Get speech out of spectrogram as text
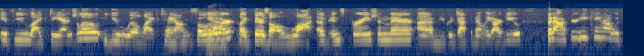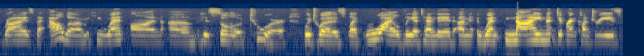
if you like D'Angelo, you will like Taeyang solo yeah. work. Like there's a lot of inspiration there. Um, you could definitely argue but after he came out with Rise, the album, he went on um, his solo tour, which was like wildly attended. Um, it went nine different countries,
